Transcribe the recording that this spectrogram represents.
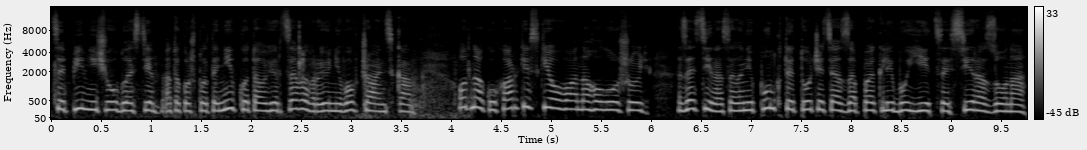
Це північ області, а також Плетенівко та Огірцеве в районі Вовчанська. Однак у Харківській ОВА наголошують, за ці населені пункти точаться запеклі бої. Це сіра зона.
